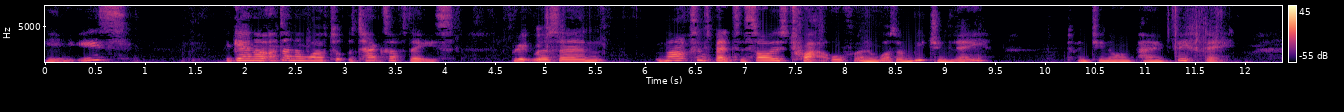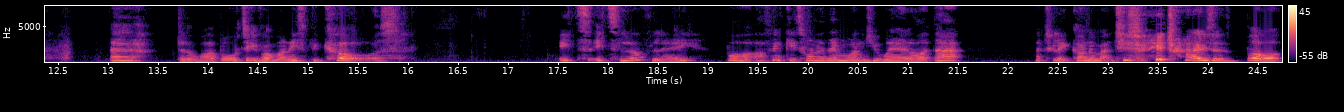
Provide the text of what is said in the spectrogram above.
is, again I, I don't know why I've took the tags off these, but it was um, Marks and Spencer size 12 and it was originally £29.50. Uh, don't know why I bought it if I'm honest because it's it's lovely but I think it's one of them ones you wear like that. Actually it kind of matches your trousers but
